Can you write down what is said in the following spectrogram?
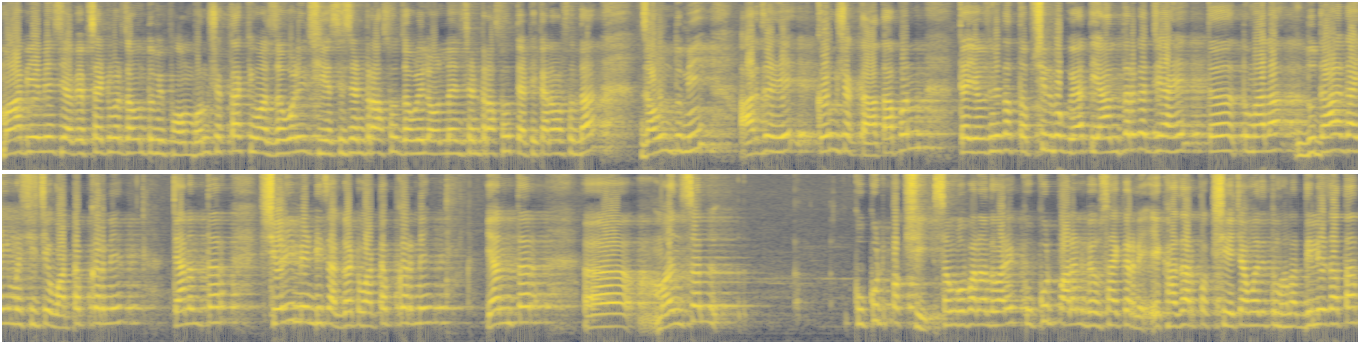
महाबीएमएस या वेबसाईटवर जाऊन तुम्ही फॉर्म भरू शकता किंवा जवळील सीएससी सेंटर असो जवळील ऑनलाईन सेंटर असो त्या ठिकाणावर सुद्धा जाऊन तुम्ही अर्ज हे करू शकता. आता आपण त्या योजनेचा तपशील बघूयात. या अंतर्गत जे आहे तर तुम्हाला दुधाळ गाई म्हशीचे वाटप करणे त्यानंतर शेळी मेंढीचा गट वाटप करणे यानंतर मांसल कुक्कुट पक्षी संगोपनाद्वारे कुक्कुट पालन व्यवसाय करणे एक हजार पक्षी याच्यामध्ये तुम्हाला दिले जातात.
